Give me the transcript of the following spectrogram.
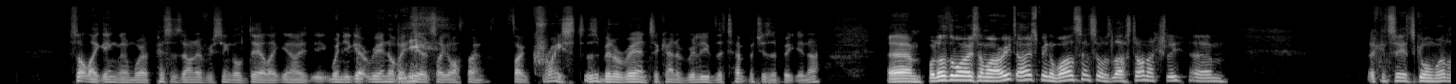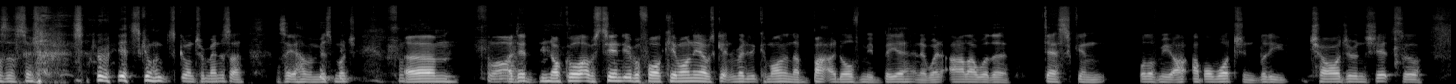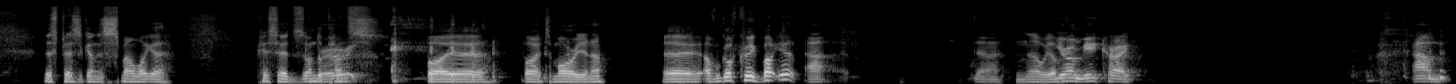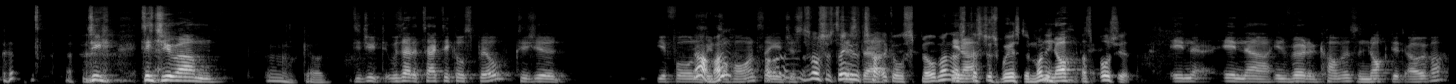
It's not like England where it pisses down every single day. Like you know, when you get rain over here, it's like oh, thank, thank Christ, there's a bit of rain to kind of relieve the temperatures a bit, you know. Um, but otherwise, I'm all right. Uh, It's been a while since I was last on, actually. Um, I can say it's going well, as I said. It's going, it's going tremendous. I, I say I haven't missed much. Um, I did knock out. I was saying to you before I came on here, I was getting ready to come on, and I battered over my beer, and I went a la with a desk and all of me Apple Watch and bloody charger and shit. So this place is going to smell like a pisshead's underpants by uh, by tomorrow. You know. Uh, have we got Craig back yet? Uh, no, No, we haven't. you're on mute, Craig. Um, did, did you um Oh God. Did you was that a tactical spill because you you're falling No, a bit man. behind, so Uh, you just There's no such thing as a uh, tactical spill, man. you That's, know, that's just wasting money. knock- That's bullshit. in in uh, inverted commas and knocked it over.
